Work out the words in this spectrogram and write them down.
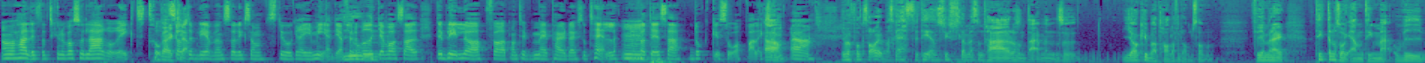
Ja, vad härligt att det kunde vara så lärorikt trots Verkligen. att det blev en så liksom stor grej i media. För Jo, det men- brukar vara så här, det blir löp för att man typ är med i Paradise Hotel. För att det är så här dokusåpa liksom. Ja. Ja. Ja men folk sa ju, vad ska SVT ens syssla med sånt här och sånt där? Men så, jag kan ju bara tala för dem som, för jag menar, tittarna såg en timme och vi,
